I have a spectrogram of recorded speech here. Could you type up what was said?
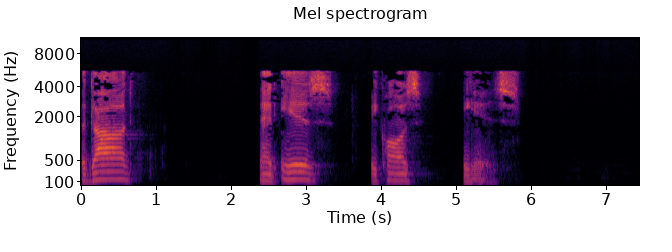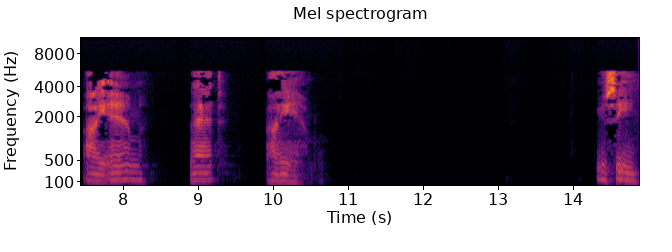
the God that is because He is. I am that I am. You see,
